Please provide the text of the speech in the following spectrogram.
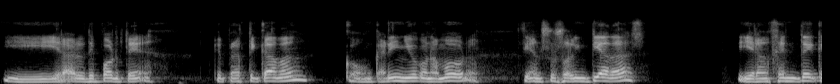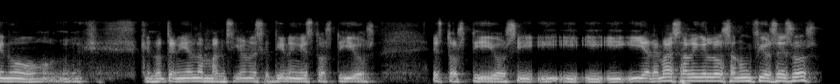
y era el deporte que practicaban con cariño, con amor, hacían sus olimpiadas y eran gente que no, que no tenían las mansiones que tienen estos tíos, estos tíos y, y, además salen en los anuncios esos.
